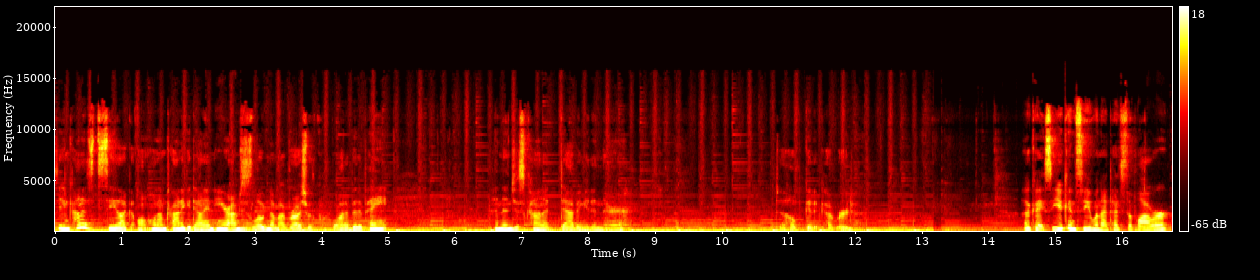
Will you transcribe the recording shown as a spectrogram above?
So you can kind of see like when I'm trying to get down in here, I'm just loading up my brush with quite a bit of paint and then just kind of dabbing it in there to help get it covered. Okay, so you can see when I touch the flower,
